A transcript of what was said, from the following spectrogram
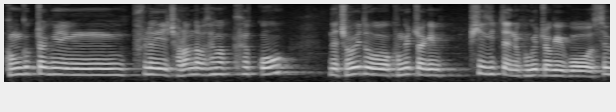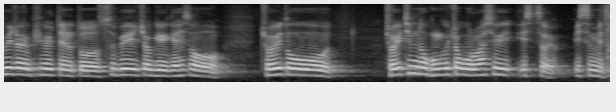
공격적인 플레이 잘한다고 생각했고 근데 저희도 공격적인 pick일 때는 공격적이고 수비적인 pick일 때는 또 수비적이게 해서 저희도 저희 팀도 공격적으로 할 수 있어요 있습니다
